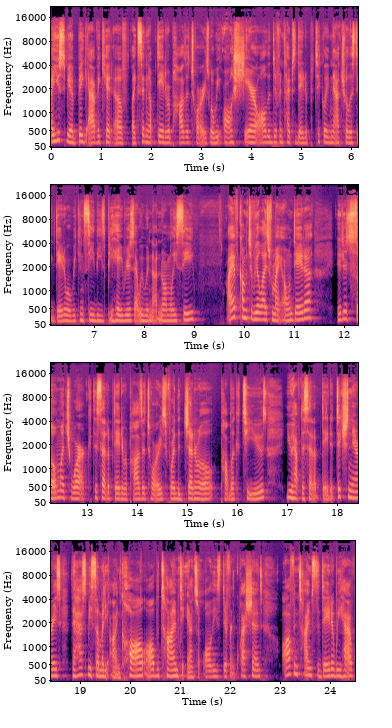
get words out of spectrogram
I used to be a big advocate of like setting up data repositories where we all share all the different types of data, particularly naturalistic data, where we can see these behaviors that we would not normally see. I have come to realize from my own data, it is so much work to set up data repositories for the general public to use. You have to set up data dictionaries. There has to be somebody on call all the time to answer all these different questions. Oftentimes, the data we have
